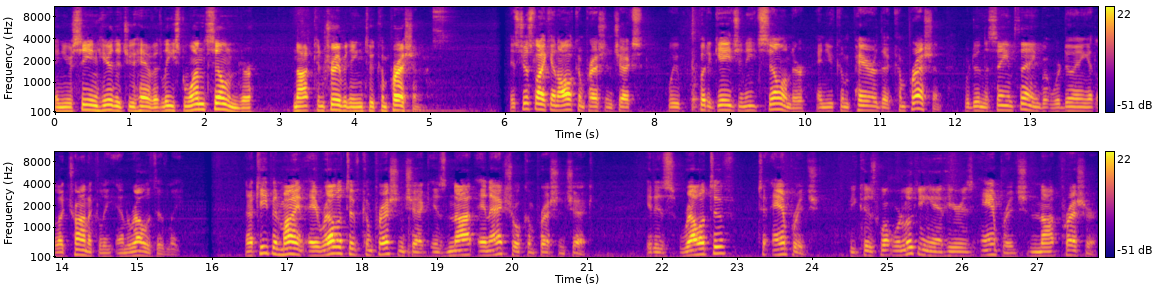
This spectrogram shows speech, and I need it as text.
and you're seeing here that you have at least one cylinder not contributing to compression. It's just like in all compression checks, we put a gauge in each cylinder and you compare the compression. We're doing the same thing, but we're doing it electronically and relatively. Now keep in mind, a relative compression check is not an actual compression check. It is relative to amperage because what we're looking at here is amperage, not pressure.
